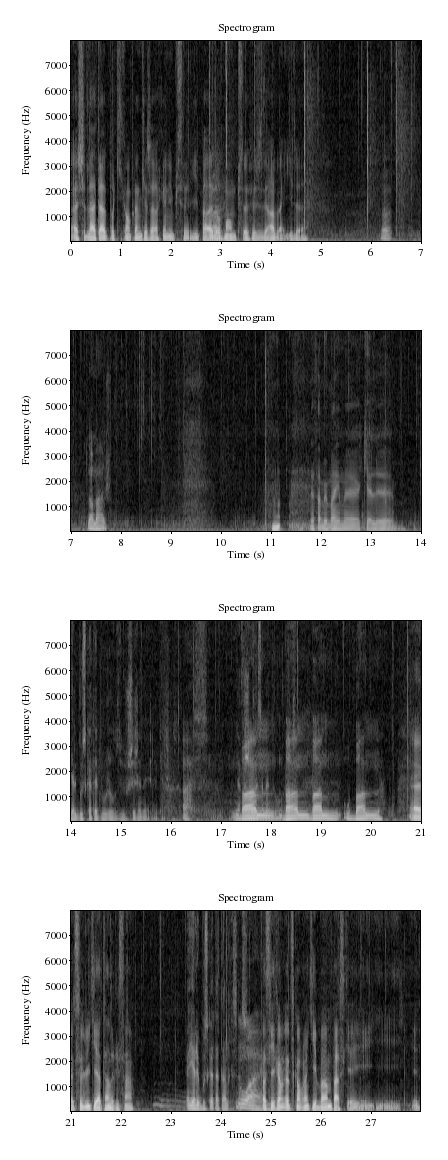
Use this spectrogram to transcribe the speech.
acheter de la tête pour qu'il comprenne que j'avais reconnu. Puis ça. Il parlait Ouais. d'autres mondes, puis ça. Fait que je dis, ah ben, il est là. Dommage. Le fameux même, euh, quel, euh, quel bouscotte êtes-vous aujourd'hui? Je sais jamais. là, quelque chose. Ah, bum, bum, bum ou bum. Euh, celui qui est attendrissant. Il y a le bouscotte attendrissant. Ouais. Parce qu'il est comme là, tu comprends qu'il est bum parce qu'il. il- il- il-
